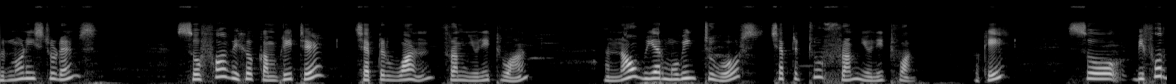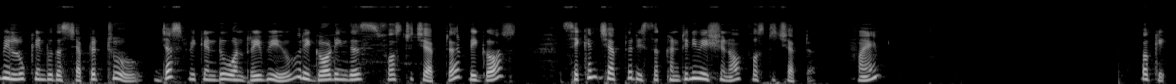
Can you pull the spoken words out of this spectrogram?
Good morning students. So far we have completed chapter 1 from unit 1 and now we are moving towards chapter 2 from unit 1. Okay. So before we look into this chapter 2 just we can do one review regarding this first chapter because second chapter is the continuation of first chapter. Fine. Okay.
